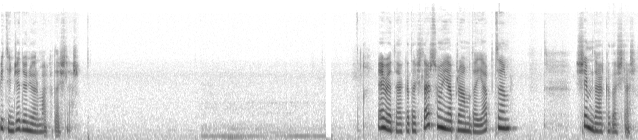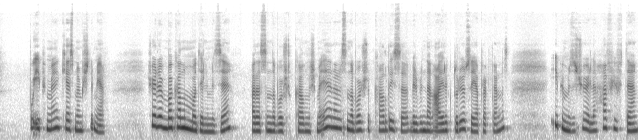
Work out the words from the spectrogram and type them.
bitince dönüyorum arkadaşlar. Evet arkadaşlar son yaprağımı da yaptım. Şimdi arkadaşlar bu ipimi kesmemiştim ya. Şöyle bir bakalım modelimize. Arasında boşluk kalmış mı? Eğer arasında boşluk kaldıysa birbirinden ayrık duruyorsa yapraklarınız ipimizi şöyle hafiften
